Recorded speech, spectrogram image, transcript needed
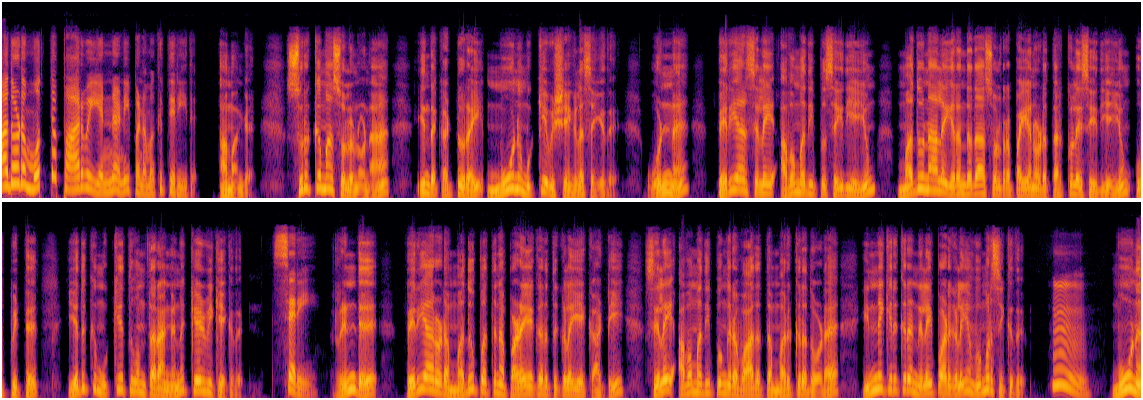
அதோட மொத்த பார்வை என்னன்னு இப்ப நமக்கு தெரியுது. ஆமாங்க. சுருக்கமா சொல்லணும்னா இந்த கட்டுரை மூணு முக்கிய விஷயங்களை செய்யுது. ஒன்னு பெரியார் சிலை அவமதிப்பு செய்தியையும் மதுனால இறந்ததா சொல்ற பையனோட தற்கொலை செய்தியையும் ஒப்பிட்டு எதுக்கு முக்கியத்துவம் தராங்கன்னு கேள்வி கேக்குது. சரி. ரெண்டு பெரியாரோட மது பத்தின பழைய கருத்துக்களையே காட்டி சிலை அவமதிப்புங்கிற வாதத்தை மறுக்கிறதோட இன்னைக்கு இருக்கிற நிலைப்பாடுகளையும் விமர்சிக்குது. மூணு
